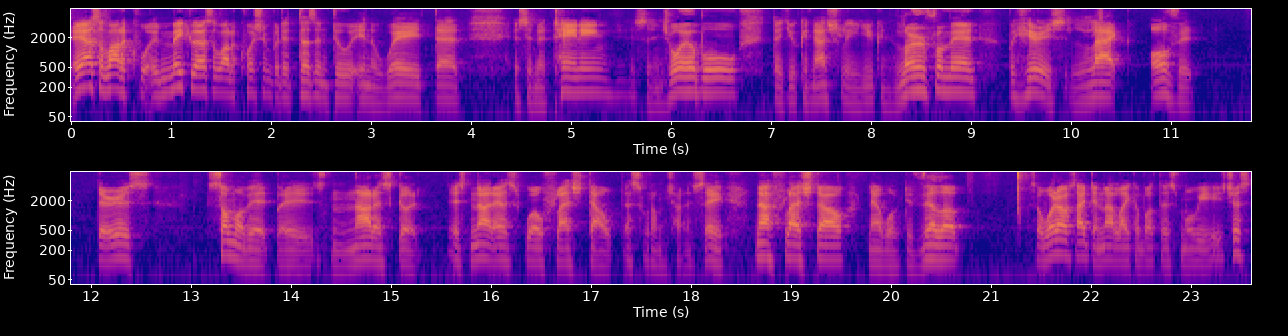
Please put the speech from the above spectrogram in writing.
it asks a lot of it makes you ask a lot of questions, but it doesn't do it in a way that it's entertaining, it's enjoyable, that you can actually you can learn from it. But here is lack of it. There is some of it, but it's not as good it's not as well fleshed out. That's what I'm trying to say. Not fleshed out, not well developed. So what else I did not like about this movie? It's just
